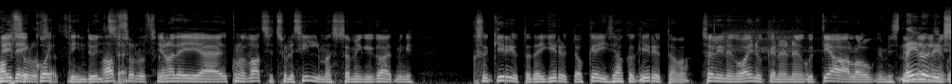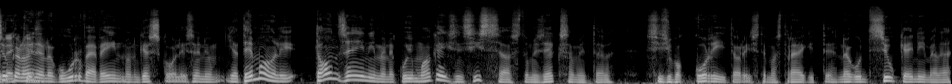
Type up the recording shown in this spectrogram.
Neid ei kottinud üldse. Ja nad ei, kui nad vaatasid sulle silma, siis sa mingi ka, et mingi kas sa kirjutad, ei kirjuta, okei okay,, siis hakka kirjutama. see oli nagu ainukene nagu dialoog, mis meil oli üks nagu siuke naine nagu Urve Veinmann keskkoolis onju. Ja tema oli, ta on see inimene, kui ma käisin sisseastumise eksamitel siis juba koridoris temast räägiti nagu sihuke inimene.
